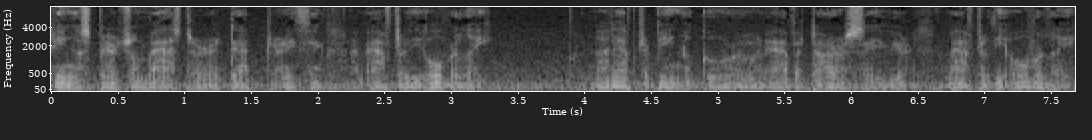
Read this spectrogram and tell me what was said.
being a spiritual master or adept or anything. I'm after the overlay. I'm not after being a guru, an avatar, a savior. I'm after the overlay.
